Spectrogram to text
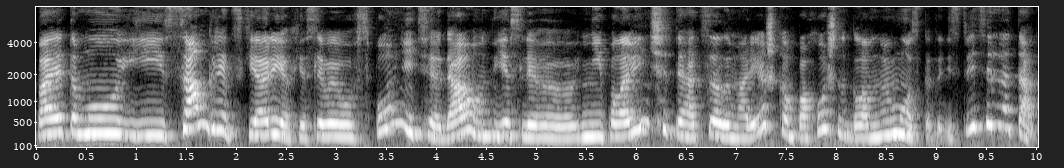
Поэтому и сам грецкий орех, если вы его вспомните, да, он, если не половинчатый, а целым орешком, похож на головной мозг. Это действительно так.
